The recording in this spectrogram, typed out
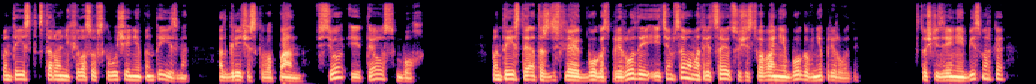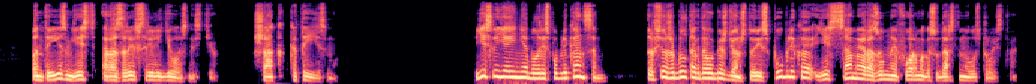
Пантеист — сторонник философского учения пантеизма, от греческого «пан» — «все» и «теос» — «бог». Пантеисты отождествляют Бога с природой и тем самым отрицают существование Бога вне природы. С точки зрения Бисмарка, пантеизм есть разрыв с религиозностью, шаг к атеизму. Если я и не был республиканцем, то все же был тогда убежден, что республика есть самая разумная форма государственного устройства.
